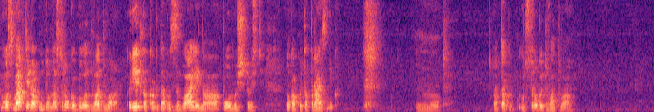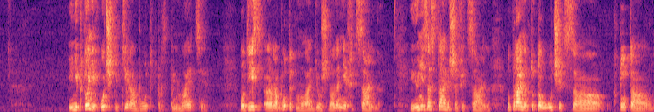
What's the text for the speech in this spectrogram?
В Мосмарте работа у нас строго было 2-2. Редко, когда вызывали на помощь, то есть ну, какой-то праздник. Вот. А так ну, строго 2-2. И никто не хочет идти работать, понимаете? Вот есть э, работать молодежь, но она неофициально. Ее не заставишь официально. Ну, правильно, кто-то учится, кто-то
